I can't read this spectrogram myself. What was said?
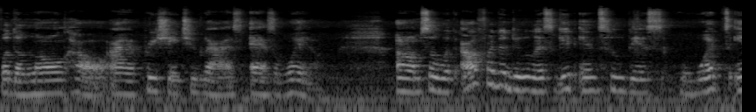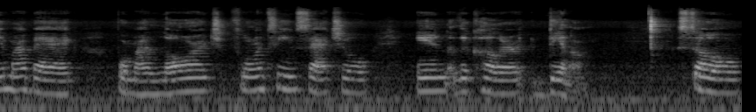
for the long haul. I appreciate you guys as well. Um, so without further ado, let's get into this what's in my bag for my large Florentine satchel in the color denim. So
